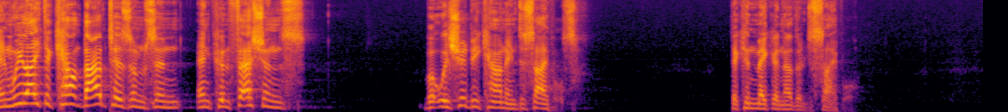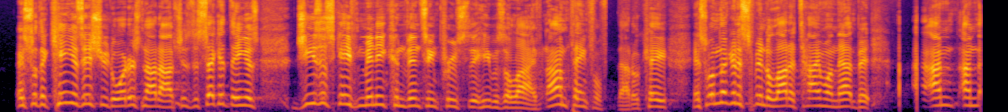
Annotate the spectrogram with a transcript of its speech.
And we like to count baptisms and, and confessions, but we should be counting disciples that can make another disciple. And so the king has issued orders, not options. The second thing is Jesus gave many convincing proofs that he was alive. And I'm thankful for that, okay? And so I'm not going to spend a lot of time on that, but I'm, I'm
